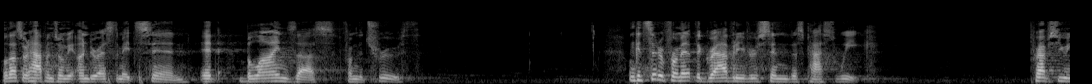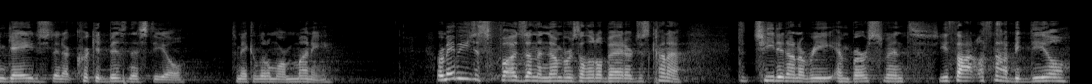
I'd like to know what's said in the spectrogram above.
Well, that's what happens when we underestimate sin. It blinds us from the truth. And consider for a minute the gravity of your sin this past week. Perhaps you engaged in a crooked business deal to make a little more money. Or maybe you just fudged on the numbers a little bit or just kind of cheated on a reimbursement. You thought, well, it's not a big deal.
